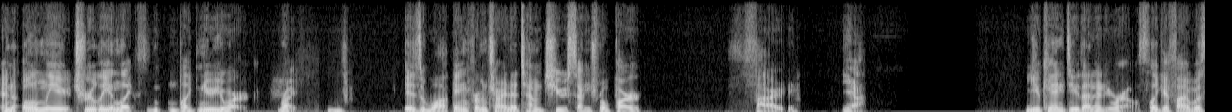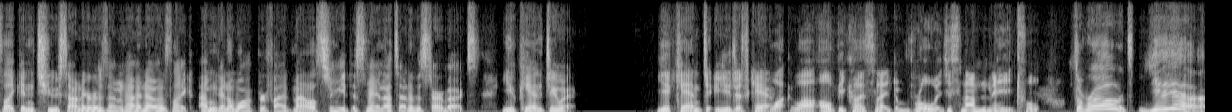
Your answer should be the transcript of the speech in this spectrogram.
And only truly in like like New York. Right. Is walking from Chinatown to Central Park fine. Yeah. You can't do that anywhere else. Like if I was like in Tucson, Arizona, and I was like, I'm gonna walk for five miles to meet this man outside of the Starbucks. You can't do it. You can't. You just can't. well, well, oh, because like the road is just not made for. The roads, yeah.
